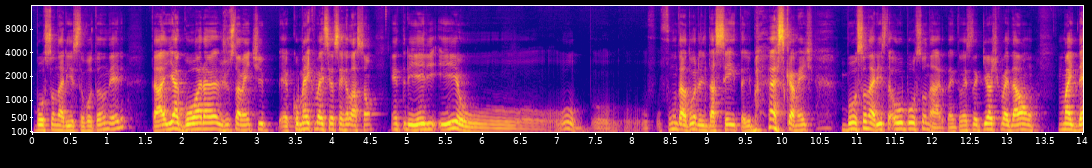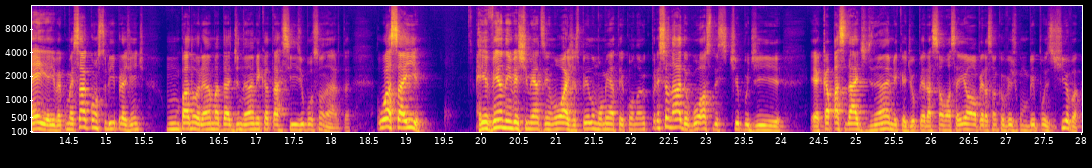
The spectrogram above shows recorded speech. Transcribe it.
bolsonarista votando nele, tá? E agora, justamente, é, como é que vai ser essa relação entre ele e o, o, o, o fundador ali da seita, ali, basicamente, bolsonarista ou Bolsonaro, tá? Então esse daqui eu acho que vai dar um, uma ideia e vai começar a construir pra gente um panorama da dinâmica Tarcísio e Bolsonaro, tá? O açaí, revenda investimentos em lojas pelo momento econômico pressionado. Eu gosto desse tipo de é, capacidade dinâmica de operação. Essa aí é uma operação que eu vejo como bem positiva.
